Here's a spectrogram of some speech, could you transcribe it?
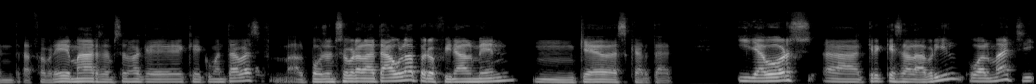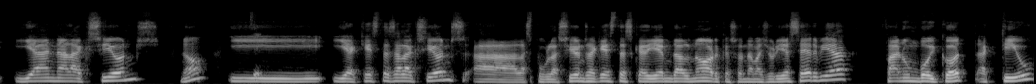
entre febrer i març, em sembla que, que comentaves, el posen sobre la taula, però finalment mmm, queda descartat. I llavors, eh, crec que és a l'abril o al maig, hi ha eleccions, no? I, sí. i aquestes eleccions, eh, les poblacions aquestes que diem del nord, que són de majoria sèrbia, fan un boicot actiu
